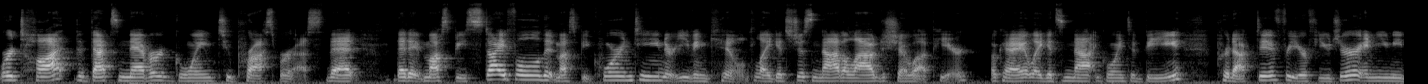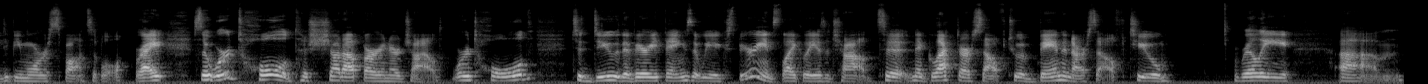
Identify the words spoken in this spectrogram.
we're taught that that's never going to prosper us, that that it must be stifled, it must be quarantined or even killed. Like it's just not allowed to show up here. Okay? Like it's not going to be productive for your future and you need to be more responsible, right? So we're told to shut up our inner child. We're told to do the very things that we experienced likely as a child, to neglect ourselves, to abandon ourselves, to really um,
